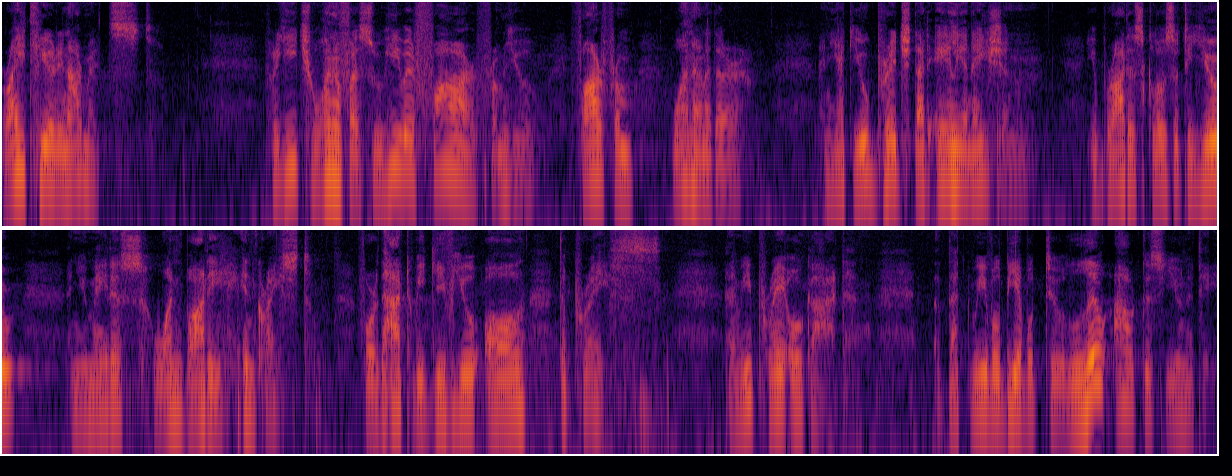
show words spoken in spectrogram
right here in our midst. For each one of us, we were far from you, far from one another, and yet you bridged that alienation. You brought us closer to you, and you made us one body in Christ. For that we give you all the praise. And we pray, oh God, that we will be able to live out this unity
